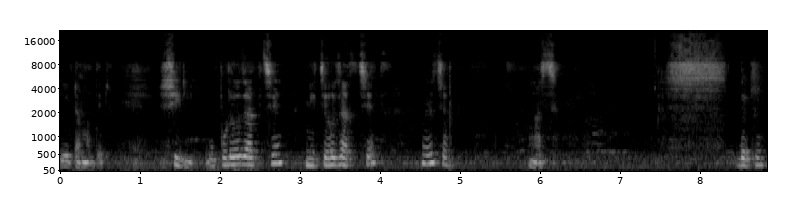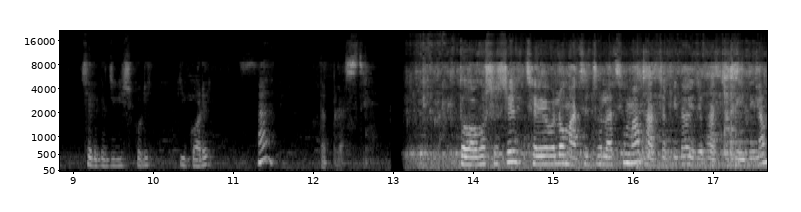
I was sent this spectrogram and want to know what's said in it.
গেট আমাদের। সিঁড়ি, উপরেও যাচ্ছে, নিচেও যাচ্ছে। বুঝেছ? আচ্ছা দেখি, ছেলেকে জিজ্ঞেস করি, কি করে? হ্যাঁ? তারপর আসছি। তো অবশেষে ছেলে বলো মাছের ঝোল আছে মা ভাত চাপিয়ে দাও, এই যে ভাত চাপিয়ে দিলাম।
